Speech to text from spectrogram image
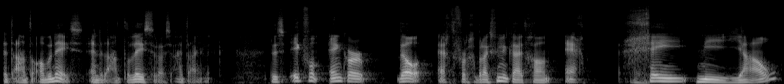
het aantal abonnees en het aantal luisteraars uiteindelijk. Dus ik vond Anchor wel echt voor de gebruiksvriendelijkheid gewoon echt geniaal.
